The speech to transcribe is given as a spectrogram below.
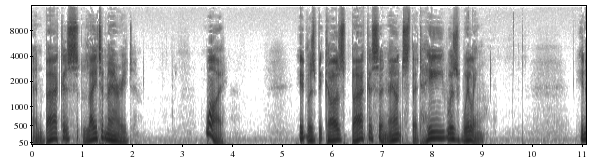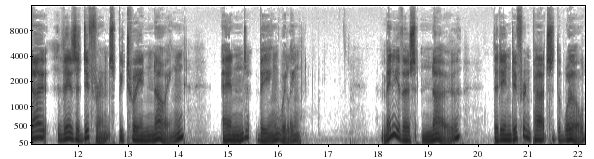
and Barkis later married. Why? It was because Barkis announced that he was willing. You know, there's a difference between knowing and being willing. Many of us know that in different parts of the world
